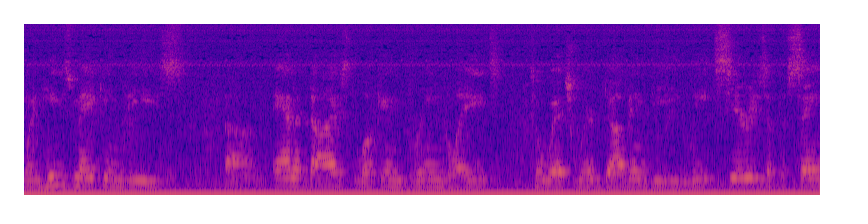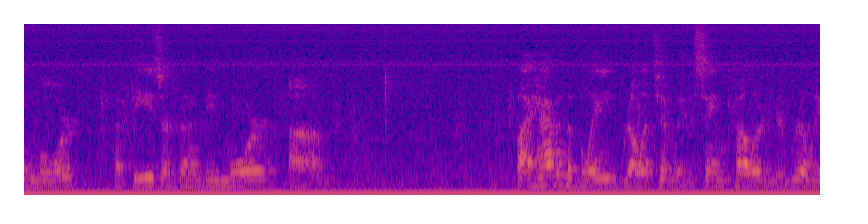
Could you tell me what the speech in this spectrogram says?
when he's making these uh, anodized looking green blades, to which we're dubbing the Elite series of the same lure, but these are going to be more, um, by having the blade relatively the same color, you're really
